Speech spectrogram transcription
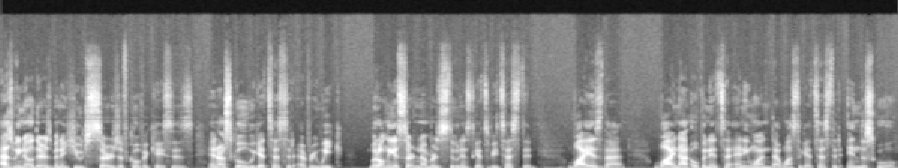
As we know, there has been a huge surge of COVID cases. In our school, we get tested every week, but only a certain number of students get to be tested. Why is that? Why not open it to anyone that wants to get tested in the school?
